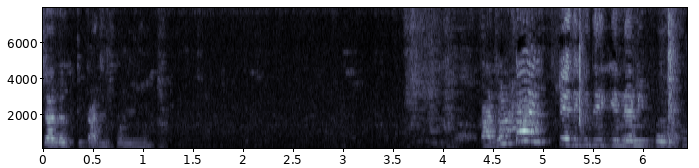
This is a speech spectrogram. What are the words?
চলো একটু কাজল করে নিই। কাজলটা একটু এদিকে দিয়ে গেলে আমি পরবো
